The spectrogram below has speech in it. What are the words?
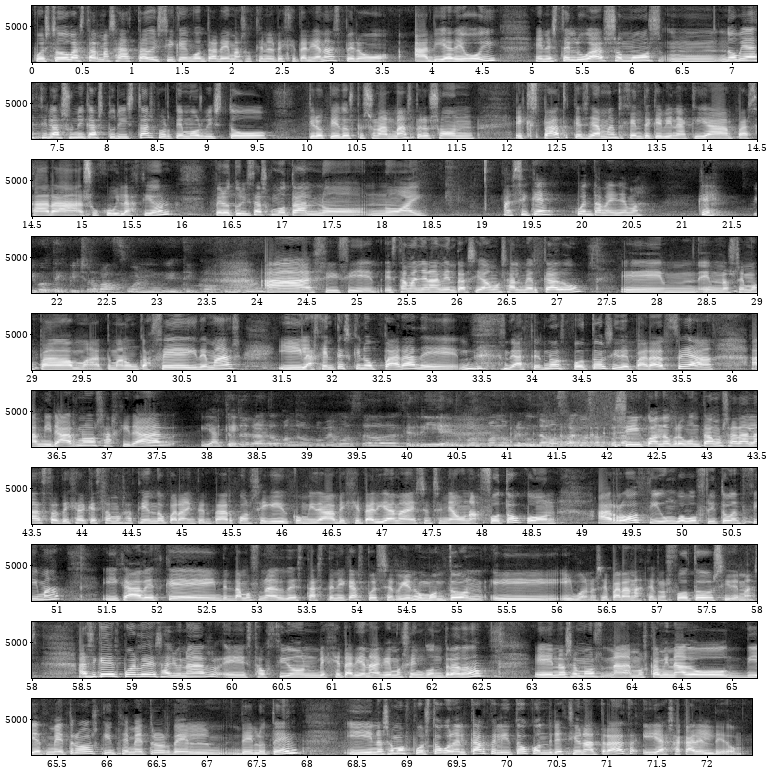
pues todo va a estar más adaptado y sí que encontraré más opciones vegetarianas, pero a día de hoy en este lugar somos, mm, no voy a decir las únicas turistas porque hemos visto creo que dos personas más, pero son expat, que se llaman, gente que viene aquí a pasar a su jubilación, pero turistas como tal no, no hay. Así que cuéntame, Gemma, ¿qué? Ah, sí, sí. Esta mañana mientras íbamos al mercado em, nos hemos parado a tomar un café y demás y la gente es que no para de, de hacernos fotos y de pararse a, a mirarnos, a girar ¿Y a qué? rato cuando comemos uh, se ríen por cuando preguntamos la cosa. Sí, cuando preguntamos ahora la estrategia que estamos haciendo para intentar conseguir comida vegetariana es enseñar una foto con arroz y un huevo frito encima y cada vez que intentamos una de estas técnicas pues se ríen un montón y, bueno, se paran a hacernos fotos y demás. Así que después de desayunar eh, esta opción vegetariana que hemos encontrado, eh, nos hemos, nada, hemos caminado 10 metros, 15 metros del, del, hotel y nos hemos puesto con el cartelito con dirección a Trat y a sacar el dedo.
